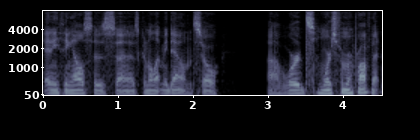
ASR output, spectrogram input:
anything else is uh, is going to let me down. So, uh, words words from a prophet.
